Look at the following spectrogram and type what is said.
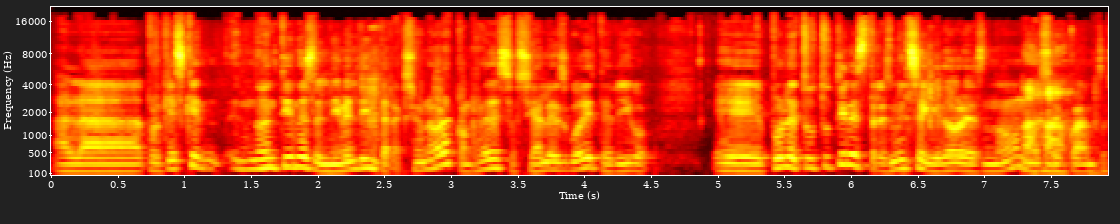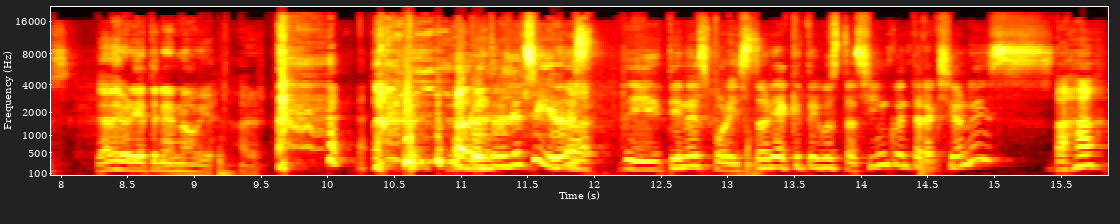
a la porque es que no entiendes el nivel de interacción ahora con redes sociales, güey, te digo. Eh, ponle tú, tú tienes tres mil seguidores, ¿no? No sé cuántos. Ya debería tener novia. A ver. con tres mil seguidores ah. y tienes por historia, ¿qué te gusta? ¿Cinco interacciones? Ajá.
